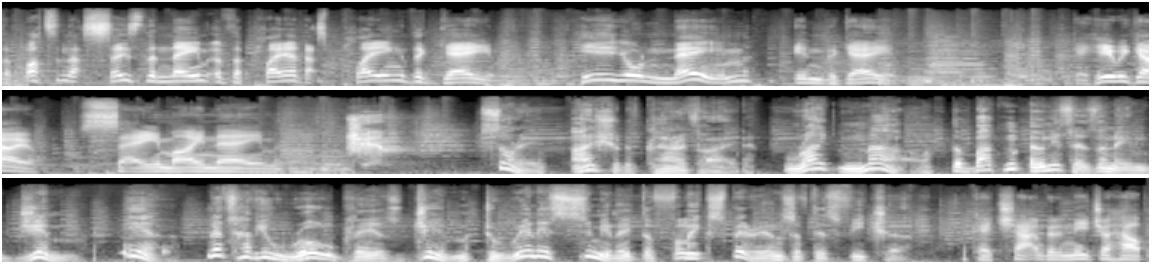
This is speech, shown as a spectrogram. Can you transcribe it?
The button that says the name of the player that's playing the game. Hear your name in the game. Okay, here we go. Say my name. Sorry, I should have clarified. Right now, the button only says the name Jim. Here, let's have you role play as Jim to really simulate the full experience of this feature. Okay, chat, I'm gonna need your help.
